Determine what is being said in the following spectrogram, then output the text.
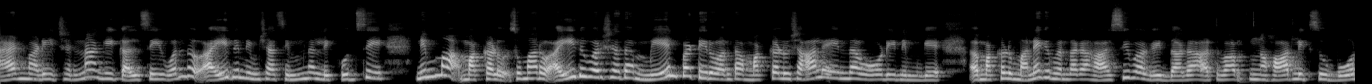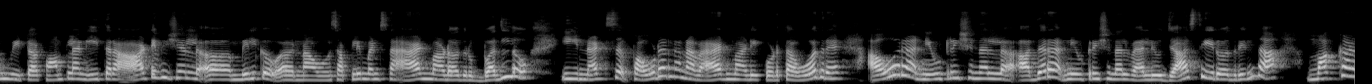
ಆ್ಯಡ್ ಮಾಡಿ ಚೆನ್ನಾಗಿ ಕಲಸಿ ಒಂದು ಐದು ನಿಮಿಷ ಸಿಮ್ನಲ್ಲಿ ಕುದಿಸಿ ನಿಮ್ಮ ಮಕ್ಕಳು, ಸುಮಾರು ಐದು ವರ್ಷದ ಮೇಲ್ಪಟ್ಟಿರುವಂಥ ಮಕ್ಕಳು ಶಾಲೆಯಿಂದ ಓಡಿ ನಿಮಗೆ ಮಕ್ಕಳು ಮನೆಗೆ ಬಂದಾಗ ಹಸಿವಾಗಿದ್ದಾಗ ಅಥವಾ ಹಾರ್ಲಿಕ್ಸು ಬೋನ್ವಿಟಾ ಕಾಂಪ್ಲಾನ್ ಈ ಥರ ಆರ್ಟಿಫಿಷಿಯಲ್ ಮಿಲ್ಕ್ ನಾವು ಸಪ್ಲಿಮೆಂಟ್ಸ್ನ ಆ್ಯಡ್ ಮಾಡೋದ್ರ ಬದಲು ಈ ನಟ್ಸ್ ಪೌಡರ್ನ ನಾವು ಆ್ಯಡ್ ಮಾಡಿ ಕೊಡ್ತಾ ಹೋದರೆ ಅವರ ನ್ಯೂಟ್ರಿಷನಲ್ ಅದರ ನ್ಯೂಟ್ರಿಷನಲ್ ವ್ಯಾಲ್ಯೂ ಜಾಸ್ತಿ ಇರೋದ್ರಿಂದ ಮಕ್ಕಳ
